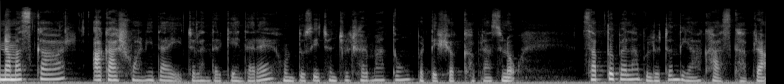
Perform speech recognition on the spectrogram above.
ਨਮਸਕਾਰ ਆਕਾਸ਼ਵਾਣੀ ਦਾ ਇਹ ਜਲੰਧਰ ਕੇਂਦਰ ਹੈ ਹੁਣ ਤੁਸੀਂ ਚੰਚਲ ਸ਼ਰਮਾ ਤੋਂ ਪ੍ਰਤੀਸ਼ਕ ਖਬਰਾਂ ਸੁਣੋ ਸਭ ਤੋਂ ਪਹਿਲਾਂ ਬੁਲੇਟਿਨ ਦੀਆਂ ਖਾਸ ਖਬਰਾਂ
